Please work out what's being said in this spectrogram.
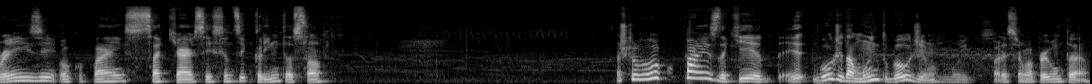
raise, ocupar saquear. 630 só. Acho que eu vou ocupar isso daqui. Gold dá muito, Gold? Muito. Parece ser uma pergunta.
